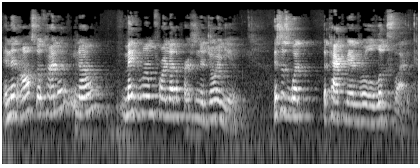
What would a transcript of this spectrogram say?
And then also kind of, you know, make room for another person to join you. This is what the Pac Man rule looks like.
